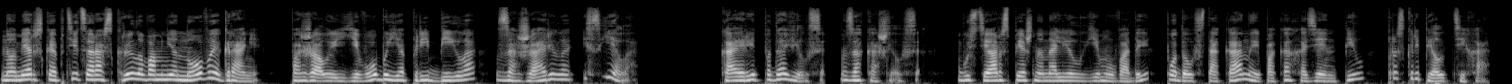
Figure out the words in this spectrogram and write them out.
но мерзкая птица раскрыла во мне новые грани. Пожалуй, его бы я прибила, зажарила и съела. Кайрит подавился, закашлялся. Бустиар спешно налил ему воды, подал стаканы и, пока хозяин пил, проскрипел тихо.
